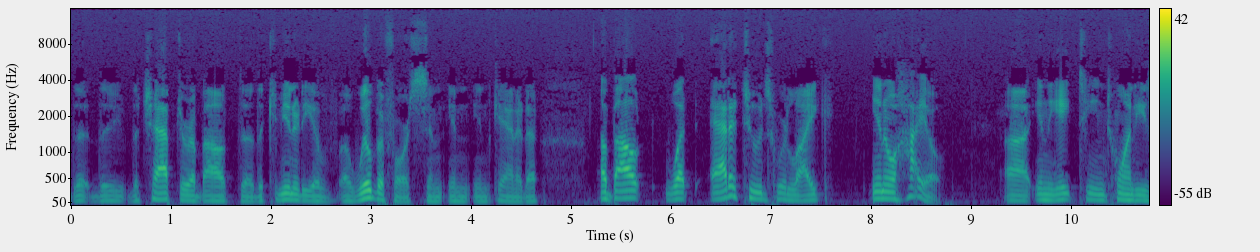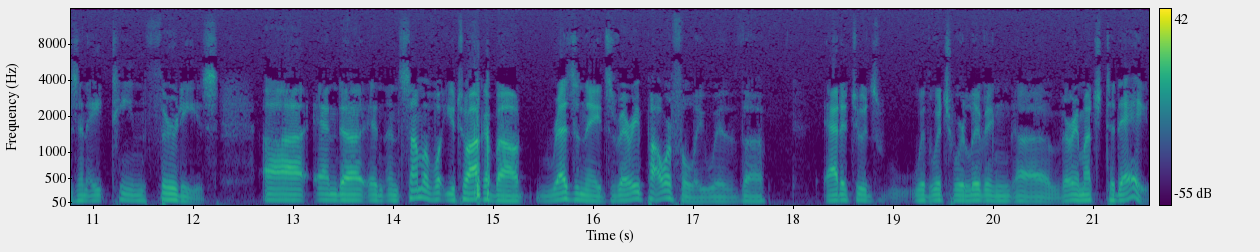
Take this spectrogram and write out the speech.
the, the, the chapter about the community of Wilberforce in, in, in Canada about what attitudes were like in Ohio uh, in the 1820s and 1830s. Uh, and, and, and some of what you talk about resonates very powerfully with attitudes with which we're living very much today.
